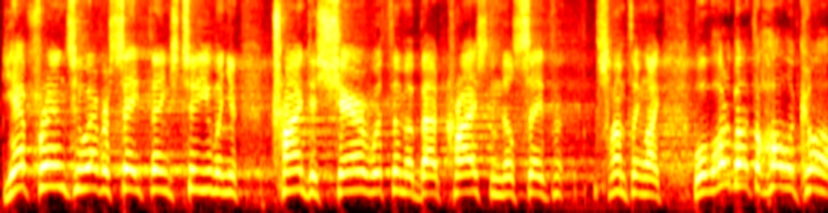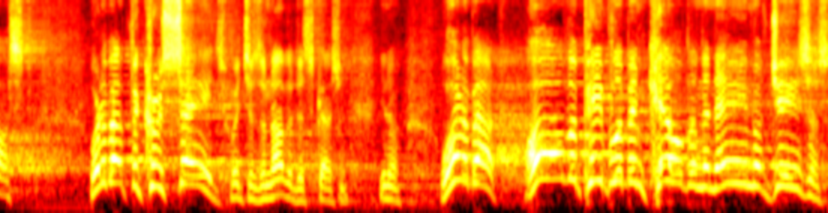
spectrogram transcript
Do you have friends who ever say things to you when you're trying to share with them about Christ and they'll say th- something like, Well, what about the Holocaust? What about the Crusades? Which is another discussion. You know, what about all the people have been killed in the name of Jesus?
